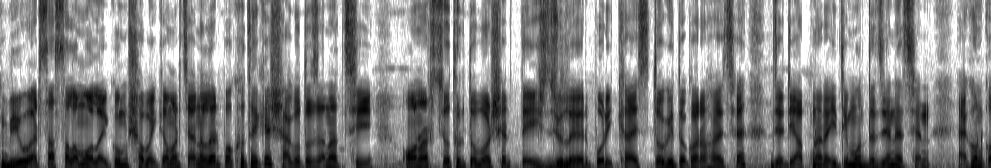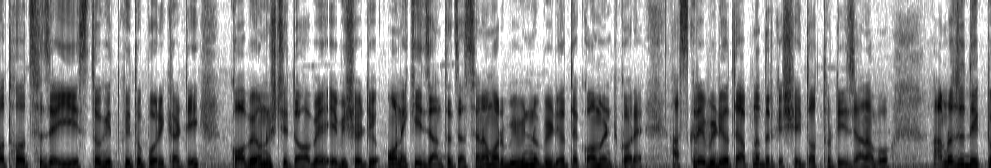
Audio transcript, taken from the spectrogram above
ভিউয়ার্স আসসালামু আলাইকুম। সবাইকে আমার চ্যানেলের পক্ষ থেকে স্বাগত জানাচ্ছি। অনার্স চতুর্থ বর্ষের তেইশ জুলাইয়ের পরীক্ষা স্থগিত করা হয়েছে, যেটি আপনারা ইতিমধ্যে জেনেছেন। এখন কথা হচ্ছে যে এই স্থগিতকৃত পরীক্ষাটি কবে অনুষ্ঠিত হবে, এ বিষয়টি অনেকেই জানতে চাচ্ছেন আমার বিভিন্ন ভিডিওতে কমেন্ট করে। আজকের এই ভিডিওতে আপনাদেরকে সেই তথ্যটি জানাব। আমরা যদি একটু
